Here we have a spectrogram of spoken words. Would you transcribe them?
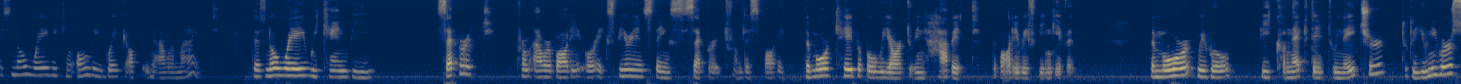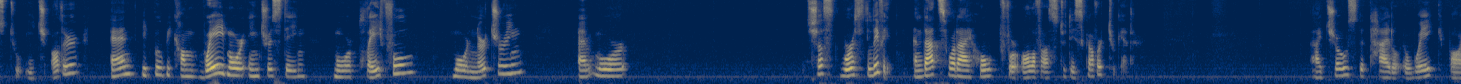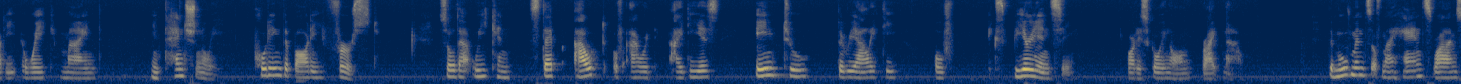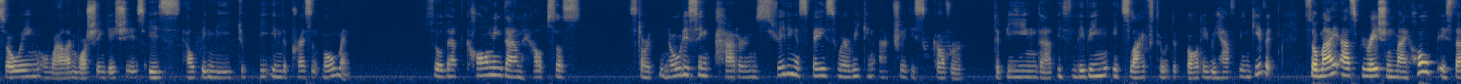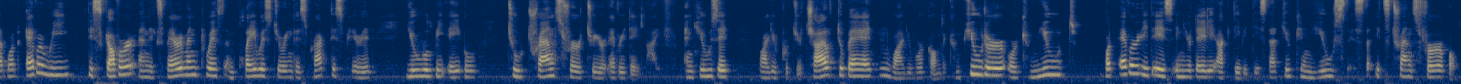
Is no way we can only wake up in our mind. There's no way we can be separate from our body or experience things separate from this body. The more capable we are to inhabit the body we've been given, the more we will be connected to nature, to the universe, to each other, and it will become way more interesting, more playful, more nurturing, and more just worth living. And that's what I hope for all of us to discover together. I chose the title Awake Body, Awake Mind intentionally, putting the body first, so that we can step out of our ideas into the reality of experiencing what is going on right now. The movements of my hands while I'm sewing or while I'm washing dishes is helping me to be in the present moment. So that calming down helps us start noticing patterns, creating a space where we can actually discover the being that is living its life through the body we have been given. So, my aspiration, my hope is that whatever we discover and experiment with and play with during this practice period, you will be able to transfer to your everyday life and use it while you put your child to bed, while you work on the computer or commute, whatever it is in your daily activities, that you can use this, that it's transferable.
